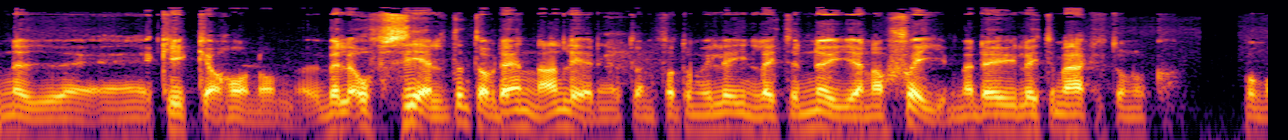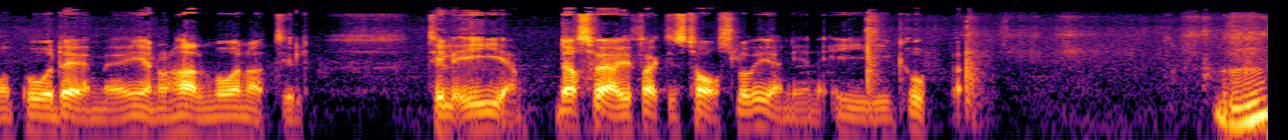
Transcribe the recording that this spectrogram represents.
nu eh, kickar honom. Väl officiellt inte av denna anledning utan för att de vill in lite ny energi men det är ju lite märkligt om de kommer på det med en och en halv månad till, till EM där Sverige faktiskt har Slovenien i gruppen. Mm.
